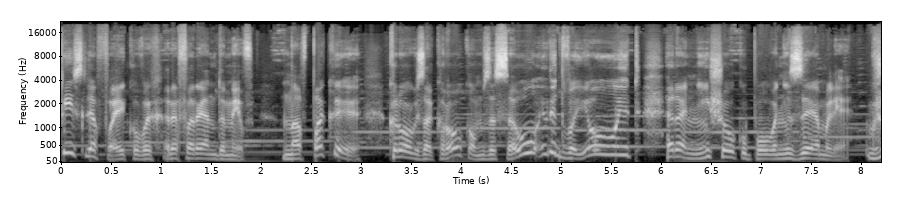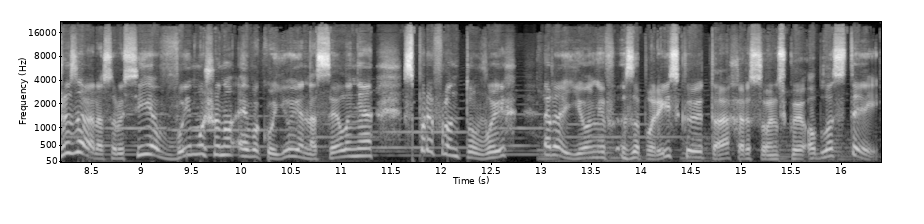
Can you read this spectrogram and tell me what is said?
після фейкових референдумів. Навпаки, крок за кроком ЗСУ відвоюють раніше окуповані землі. Вже зараз Росія вимушено евакуює населення з прифронтових районів Запорізької та Херсонської областей,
